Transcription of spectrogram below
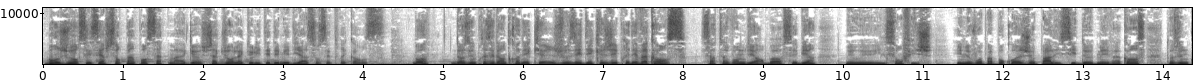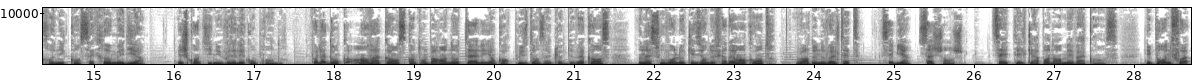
Bonjour, c'est Serge Surpin pour Satmag. Chaque jour, l'actualité des médias sur cette fréquence. Bon, dans une précédente chronique, je vous ai dit que j'ai pris des vacances. Certains vont me dire, bon, c'est bien, mais ils s'en fichent. Ils ne voient pas pourquoi je parle ici de mes vacances dans une chronique consacrée aux médias. Et je continue, vous allez comprendre. Voilà donc, en vacances, quand on part en hôtel, et encore plus dans un club de vacances, on a souvent l'occasion de faire des rencontres, voir de nouvelles têtes. C'est bien, ça change. Ça a été le cas pendant mes vacances. Et pour une fois,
